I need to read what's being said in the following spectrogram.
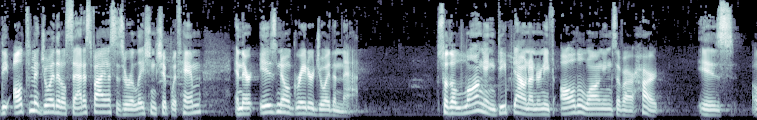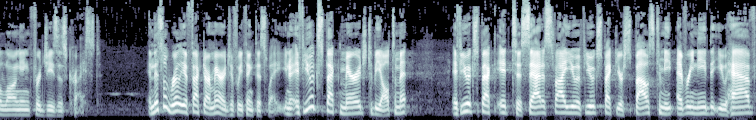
The ultimate joy that'll satisfy us is a relationship with Him, and there is no greater joy than that. So, the longing deep down underneath all the longings of our heart is a longing for Jesus Christ. And this will really affect our marriage if we think this way. You know, if you expect marriage to be ultimate, if you expect it to satisfy you, if you expect your spouse to meet every need that you have,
